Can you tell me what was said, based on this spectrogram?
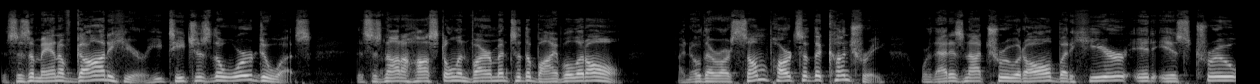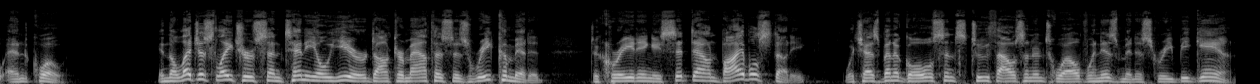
This is a man of God here. He teaches the word to us. This is not a hostile environment to the Bible at all. I know there are some parts of the country where that is not true at all, but here it is true, end quote. In the legislature's centennial year, Dr. Mathis is recommitted to creating a sit down Bible study, which has been a goal since 2012 when his ministry began.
